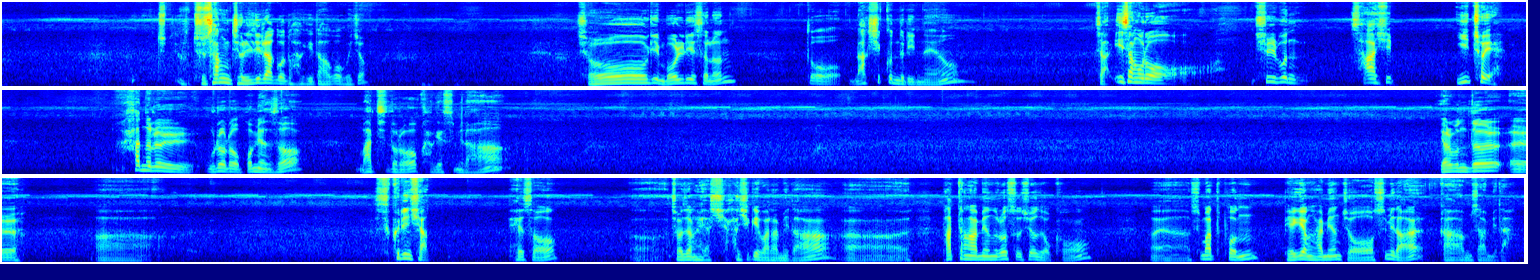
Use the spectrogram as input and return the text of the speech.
주- 주상절리라고도 하기도 하고, 그죠? 저기 멀리서는 또 낚시꾼들이 있네요. 자, 이상으로 7분 42초에 하늘을 우러러 보면서 마치도록 하겠습니다. 여러분들 에, 아, 스크린샷 해서 어, 저장하시기 바랍니다. 아, 바탕화면으로 쓰셔도 좋고 에, 스마트폰 배경화면 좋습니다. 감사합니다.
